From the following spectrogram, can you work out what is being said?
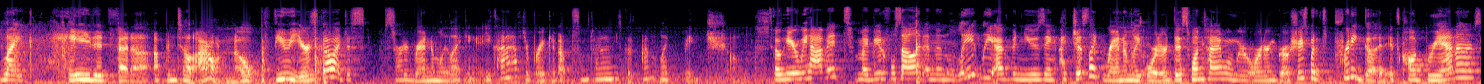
like hated feta up until, I don't know, a few years ago. I just started randomly liking it. You kind of have to break it up sometimes because I don't like big chunks. So here we have it, my beautiful salad. And then lately I've been using, I just like randomly ordered this one time when we were ordering groceries, but it's pretty good. It's called Brianna's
